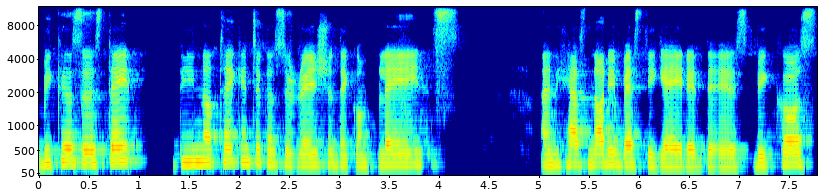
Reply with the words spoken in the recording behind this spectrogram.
because the state did not take into consideration the complaints and has not investigated this because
